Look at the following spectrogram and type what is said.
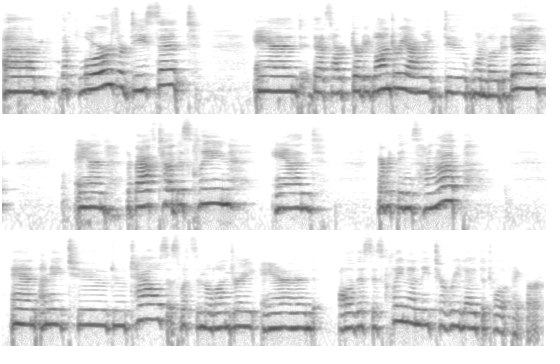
Um, the floors are decent. And that's our dirty laundry. I only do one load a day and the bathtub is clean and everything's hung up and I need to do towels that's what's in the laundry and all of this is clean I need to reload the toilet paper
